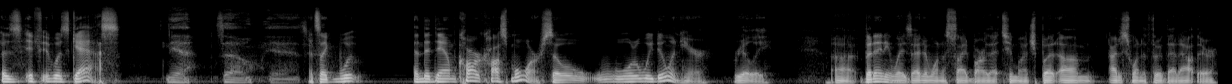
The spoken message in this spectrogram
as if it was gas. Yeah. So yeah. It's, It's like what, and the damn car costs more. So what are we doing here, really? Uh, but anyways, I didn't want to sidebar that too much, but um, I just want to throw that out there.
